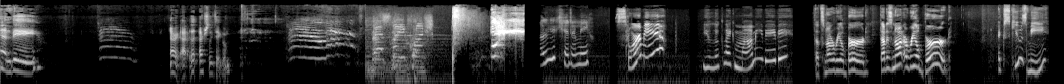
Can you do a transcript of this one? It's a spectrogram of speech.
Envy. All right, I, actually take them. Nestle Crunch. Are you kidding me? Stormy? You look like mommy, baby. That's not a real bird. That is not a real bird. Excuse me?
